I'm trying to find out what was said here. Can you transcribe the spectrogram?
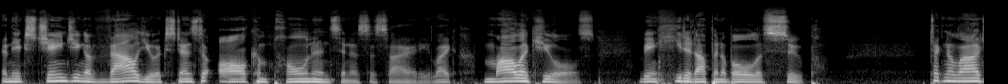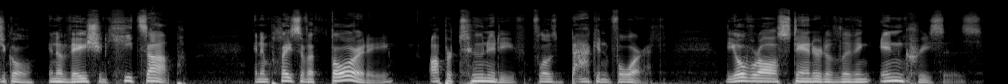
and the exchanging of value extends to all components in a society, like molecules being heated up in a bowl of soup. Technological innovation heats up, and in place of authority, opportunity flows back and forth. The overall standard of living increases.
